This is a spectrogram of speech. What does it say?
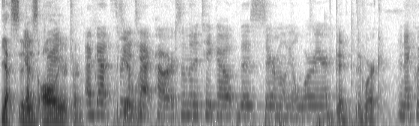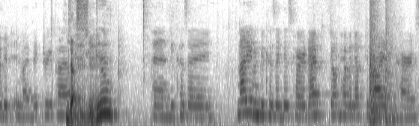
Yes, it is Yep. all Right. your turn. I've got three your- attack power, so I'm gonna take out this ceremonial warrior Good, good work. and I put it in my victory pile. Yes, you Mhm. do. And because I, not even because I discarded, I don't have enough to buy any cards,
